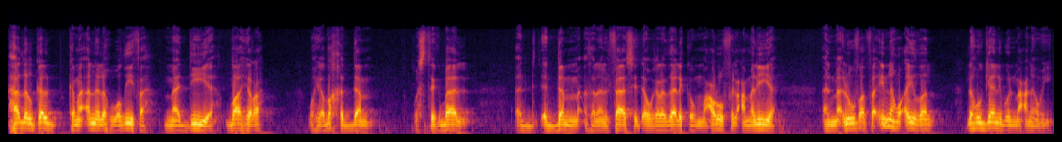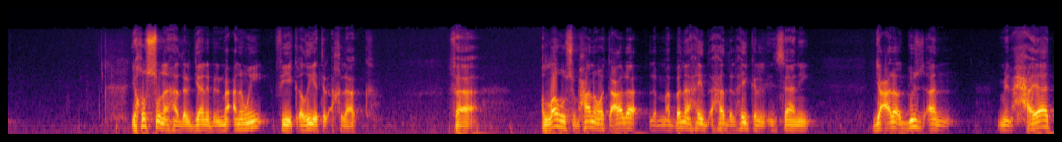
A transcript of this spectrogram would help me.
هذا القلب كما أن له وظيفة مادية ظاهرة وهي ضخ الدم واستقبال الدم مثلا الفاسد أو غير ذلك معروف في العملية المألوفة فإنه أيضا له جانب معنوي. يخصنا هذا الجانب المعنوي في قضية الأخلاق. فالله سبحانه وتعالى لما بنى هذا الهيكل الإنساني جعل جزءا من حياة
